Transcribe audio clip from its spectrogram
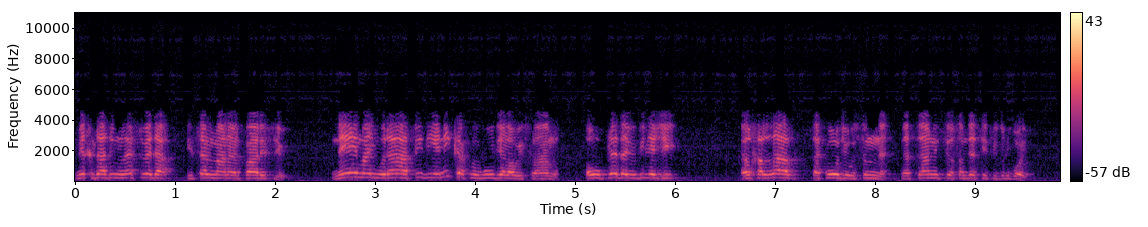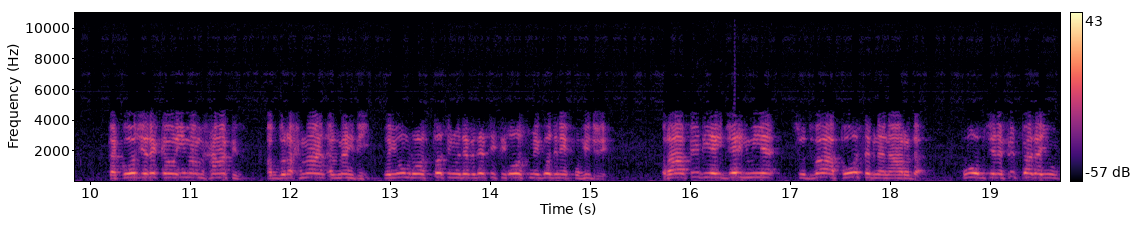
Mihdad ibn Lesveda i Salman al-Farisiju. Nemaju Rafidije nikakvog udjela u islamu. Ovu predaju bilježi El-Halal također u sunne, na stranici 82. Također rekao imam Hafiz Abdurrahman al-Mehdi koji je umro 198. godine po Hidži. Rafidije i Džehmije su dva posebna naroda. Uopće ne pripadaju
